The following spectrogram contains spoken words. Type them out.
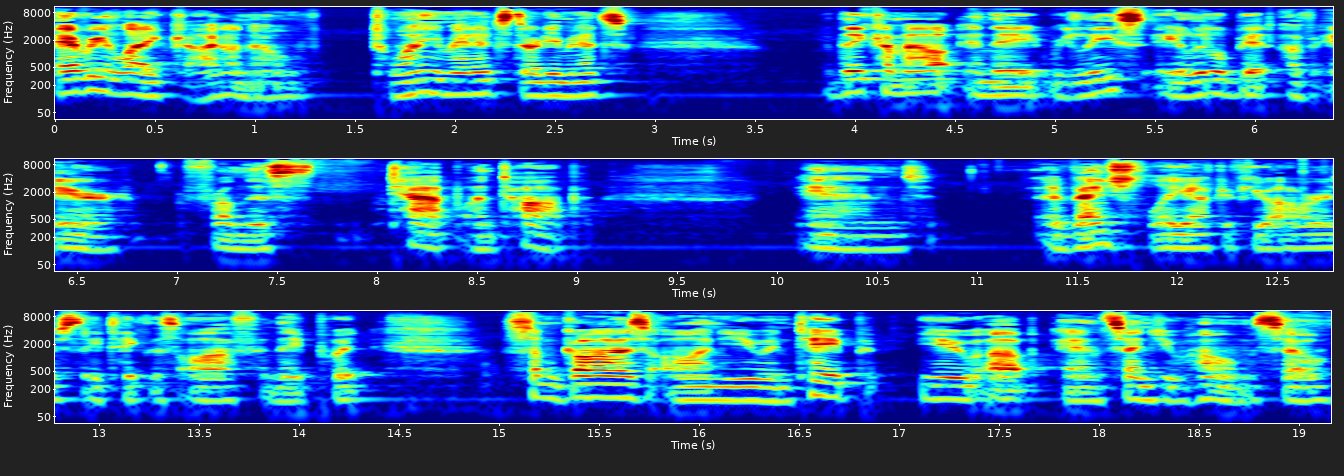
every like, I don't know, 20 minutes, 30 minutes, they come out and they release a little bit of air from this tap on top. And eventually, after a few hours, they take this off and they put some gauze on you and tape you up and send you home. So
